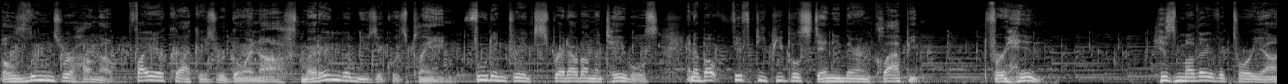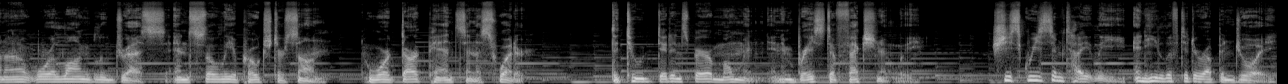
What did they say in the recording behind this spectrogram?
Balloons were hung up, firecrackers were going off, marimba music was playing, food and drinks spread out on the tables, and about 50 people standing there and clapping. For him. His mother, Victoriana, wore a long blue dress and slowly approached her son, who wore dark pants and a sweater. The two didn't spare a moment and embraced affectionately. She squeezed him tightly, and he lifted her up in joy.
